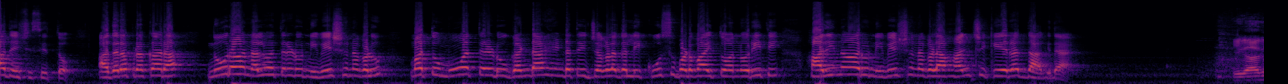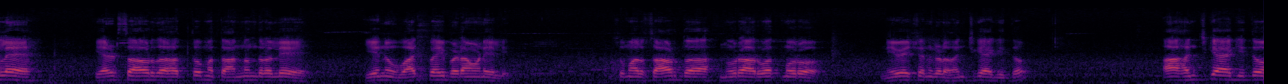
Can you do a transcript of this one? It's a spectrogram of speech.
ಆದೇಶಿಸಿತ್ತು. ಅದರ ಪ್ರಕಾರ ನೂರ ನಲವತ್ತೆರಡು ನಿವೇಶನಗಳು ಮತ್ತು ಮೂವತ್ತೆರಡು ಗಂಡ ಹೆಂಡತಿ ಜಗಳದಲ್ಲಿ ಕೂಸು ಬಡವಾಯಿತು ಅನ್ನೋ ರೀತಿ ಹದಿನಾರು ನಿವೇಶನಗಳ ಹಂಚಿಕೆ ರದ್ದಾಗಿದೆ. ಈಗಾಗಲೇ ಎರಡು ಸಾವಿರದ ಹತ್ತು ಮತ್ತು ಹನ್ನೊಂದರಲ್ಲಿ ಏನು ವಾಜಪೇಯಿ ಬಡಾವಣೆಯಲ್ಲಿ ಸುಮಾರು ಸಾವಿರದ ನೂರ ಅರವತ್ತ್ಮೂರು ನಿವೇಶನಗಳು ಹಂಚಿಕೆ ಆಗಿದ್ದು, ಆ ಹಂಚಿಕೆ ಆಗಿದ್ದು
